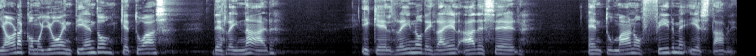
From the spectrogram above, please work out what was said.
Y ahora como yo entiendo que tú has de reinar y que el reino de Israel ha de ser en tu mano firme y estable.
